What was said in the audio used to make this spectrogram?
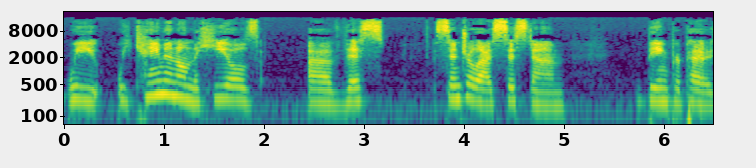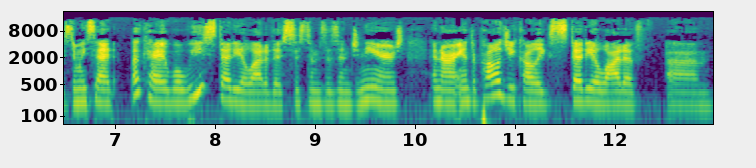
we we came in on the heels of this centralized system being proposed, and we said, okay, well, we study a lot of those systems as engineers, and our anthropology colleagues study a lot of. Um,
